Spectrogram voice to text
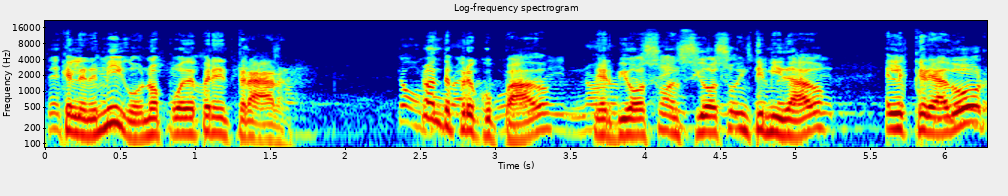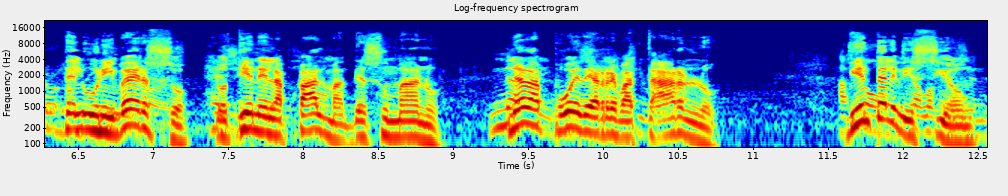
que el enemigo no puede penetrar. No ande preocupado, nervioso, ansioso, intimidado. El creador del universo lo tiene en la palma de su mano. Nada puede arrebatarlo. Vi en televisión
